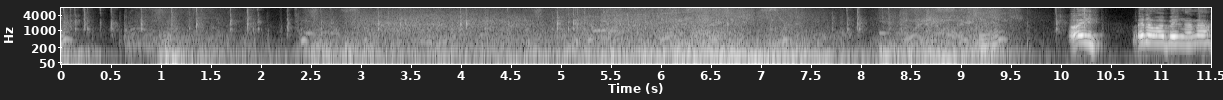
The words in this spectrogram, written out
ม เอ้ยทำไป็นงั้นอะ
